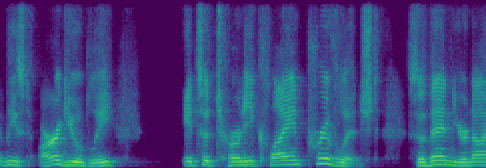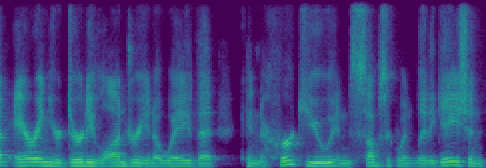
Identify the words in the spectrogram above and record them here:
at least arguably it's attorney client privileged. So then you're not airing your dirty laundry in a way that can hurt you in subsequent litigation.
